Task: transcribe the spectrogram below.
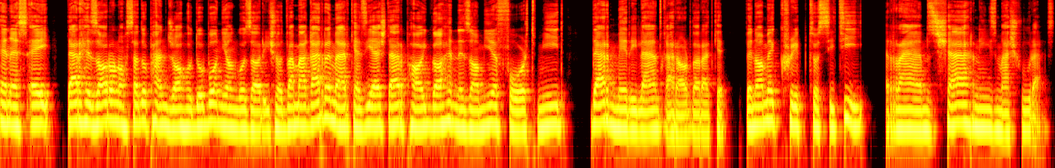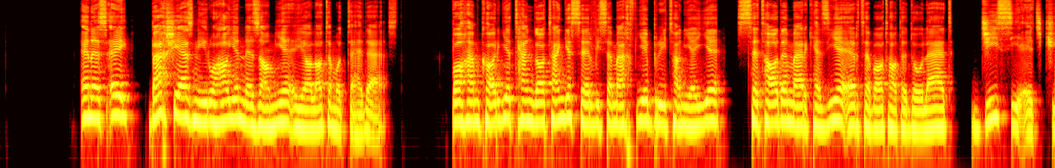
NSA در 1952 بنیانگذاری شد و مقر مرکزیش در پایگاه نظامی فورت مید در مریلند قرار دارد که به نام کریپتو سیتی رمز شهر نیز مشهور است. NSA بخشی از نیروهای نظامی ایالات متحده است. با همکاری تنگاتنگ سرویس مخفی بریتانیایی ستاد مرکزی ارتباطات دولت GCHQ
